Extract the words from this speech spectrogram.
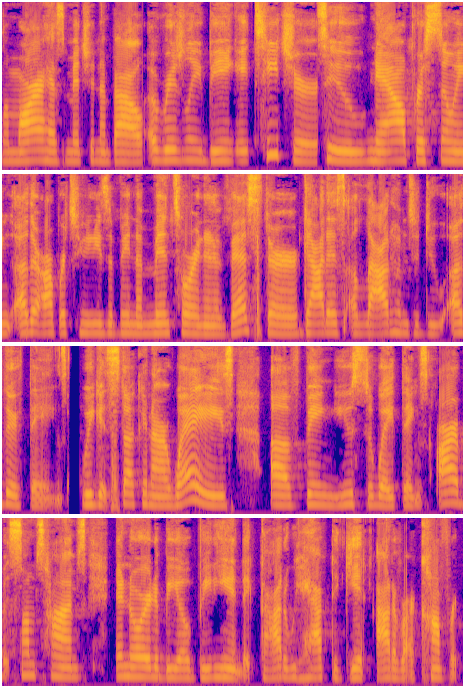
Lamar has mentioned about originally being a teacher to now pursuing other opportunities of being a mentor and an investor. God has allowed him to do other things. We get stuck in our ways of being used to the way things are, but sometimes in order to be obedient to God, we have to get out of our comfort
